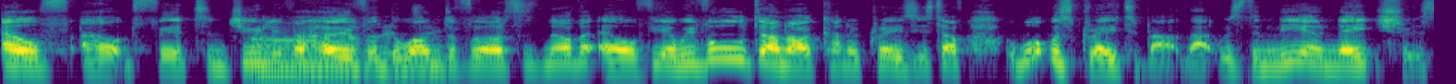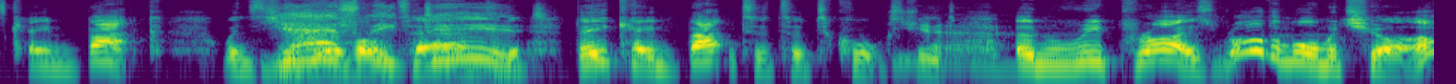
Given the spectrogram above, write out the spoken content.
elf outfit and Julie Oh, Verhoeven, the wonderful artist, another elf. Yeah, we've all done our kind of crazy stuff. What was great about that was the neo-naturists came back when Studio Yes, they Voltaire did. it. They came back to, to, to Cork Street Yeah. and reprised, rather more mature,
